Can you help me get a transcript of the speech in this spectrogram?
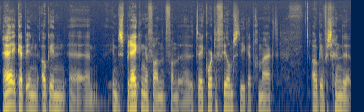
Hè, ik heb in, ook in, eh, in besprekingen van, van de, de twee korte films die ik heb gemaakt, ook in verschillende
